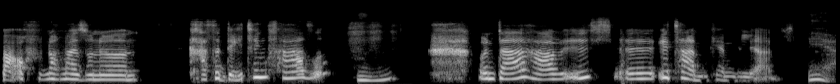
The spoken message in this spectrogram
war auch nochmal so eine krasse Dating-Phase. Mhm. Und da habe ich äh, Ethan kennengelernt. Ja.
